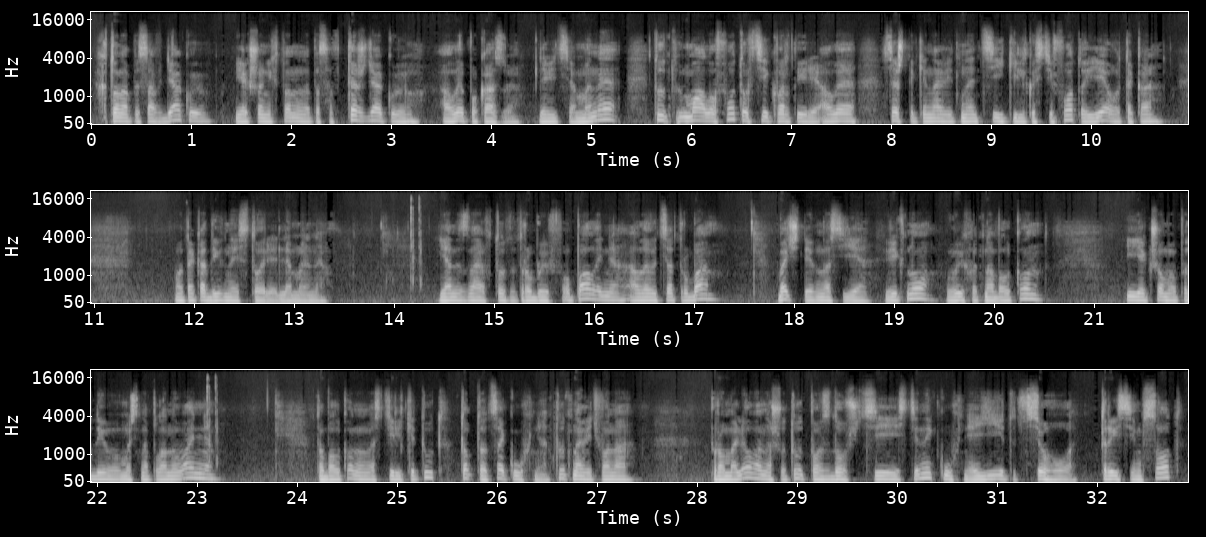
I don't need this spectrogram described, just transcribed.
Хто написав, дякую. Якщо ніхто не написав, теж дякую, але показую. Дивіться, мене тут мало фото в цій квартирі, але все ж таки навіть на цій кількості фото є отака, отака дивна історія для мене. Я не знаю, хто тут робив опалення, але оця труба, бачите, в нас є вікно, виход на балкон. І якщо ми подивимось на планування, то балкон у нас тільки тут, тобто це кухня. Тут навіть вона промальована, що тут повздовж цієї стіни кухня. Її тут всього 3700,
